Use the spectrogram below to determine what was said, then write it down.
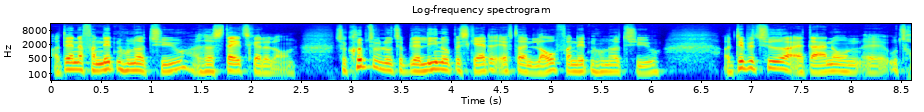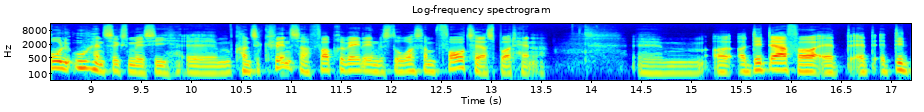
og den er fra 1920 og hedder statsskatteloven. Så kryptovaluta bliver lige nu beskattet efter en lov fra 1920. Og det betyder, at der er nogle øh, utrolig uhensigtsmæssige øh, konsekvenser for private investorer, som foretager spothandel. Øhm, og, og det er derfor, at, at, at det,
